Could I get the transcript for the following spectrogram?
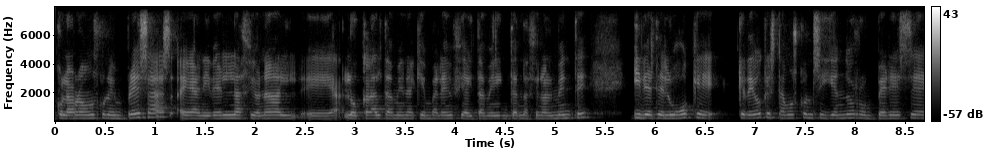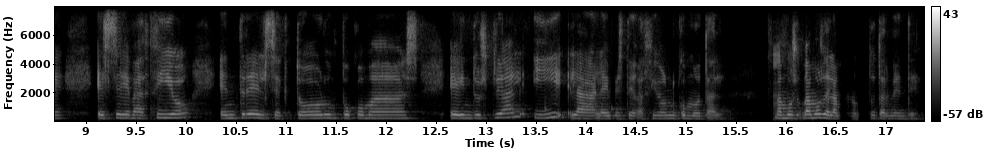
colaboramos con empresas eh, a nivel nacional, eh, local también aquí en Valencia y también internacionalmente y desde luego que creo que estamos consiguiendo romper ese, ese vacío entre el sector un poco más industrial y la, investigación como tal. Vamos, vamos de la mano, totalmente.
